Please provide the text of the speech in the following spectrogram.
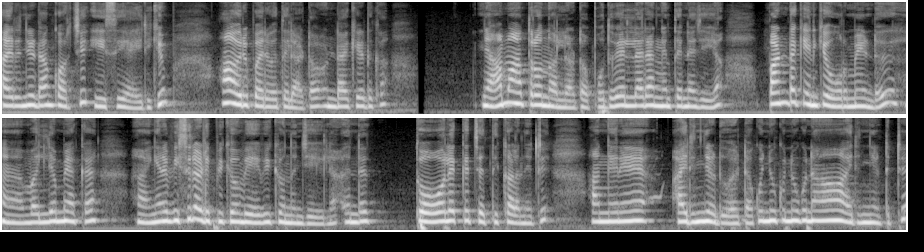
അരിഞ്ഞിടാൻ കുറച്ച് ഈസി ആയിരിക്കും. ആ ഒരു പരുവത്തിലാട്ടോ ഉണ്ടാക്കിയെടുക്കുക. ഞാൻ മാത്രമൊന്നുമല്ല കേട്ടോ. പൊതുവെ എല്ലാവരും അങ്ങനെ തന്നെ ചെയ്യുക. പണ്ടൊക്കെ എനിക്ക് ഓർമ്മയുണ്ട് വല്യമ്മയൊക്കെ ഇങ്ങനെ വിസിലടിപ്പിക്കുകയും വേവിക്കുകയും ഒന്നും ചെയ്യില്ല. അതിന്റെ തോലൊക്കെ ചെത്തിക്കളഞ്ഞിട്ട് അങ്ങനെ അരിഞ്ഞിടുക കേട്ടോ. കുഞ്ഞു കുഞ്ഞു കുഞ്ഞാ അരിഞ്ഞിട്ടിട്ട്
